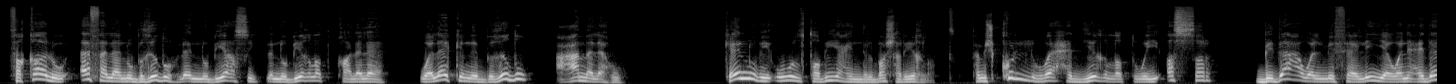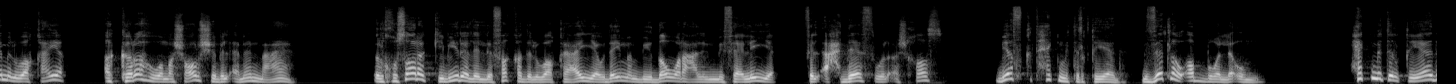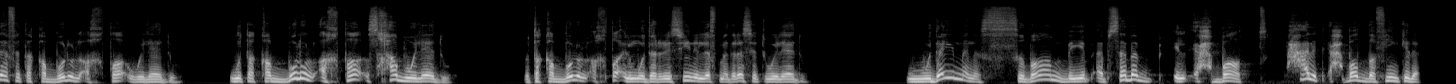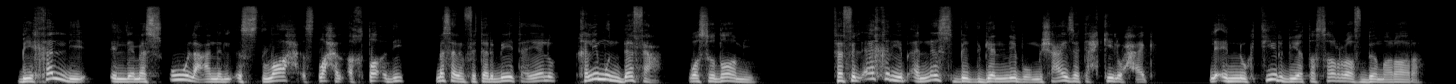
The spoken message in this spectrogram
فقالوا أفلا نبغضه لأنه بيعصي لأنه بيغلط؟ قال لا ولكن ابغضوا عمله. كأنه بيقول طبيعي إن البشر يغلط. فمش كل واحد يغلط ويأثر بدعوى المثالية وانعدام الواقعية. أكرهه وما اشعرش بالأمان معاه. الخسارة الكبيرة للي فقد الواقعية ودايما بيدور على المثالية في الأحداث والأشخاص بيفقد حكمة القيادة بالذات لو أب ولا أم. حكمة القيادة في تقبله الأخطاء ولاده وتقبله الأخطاء أصحاب ولاده وتقبله الأخطاء المدرسين اللي في مدرسة ولاده. ودايما الصدام بيبقى بسبب الإحباط حالة إحباط ضفين كده بيخلي اللي مسؤول عن الإصلاح إصلاح الأخطاء دي مثلا في تربية عياله خليه مندفع وصدامي. ففي الآخر يبقى الناس بتجنبه مش عايزة تحكي له حاجة لأنه كتير بيتصرف بمرارة.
